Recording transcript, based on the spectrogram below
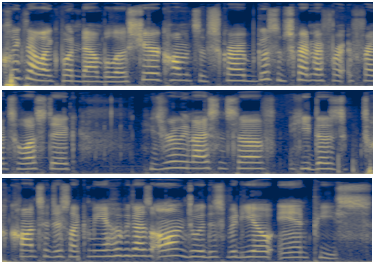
Click that like button down below. Share, comment, subscribe. Go subscribe to my fr friend Celestic. He's really nice and stuff. He does content just like me. I hope you guys all enjoyed this video, and peace.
